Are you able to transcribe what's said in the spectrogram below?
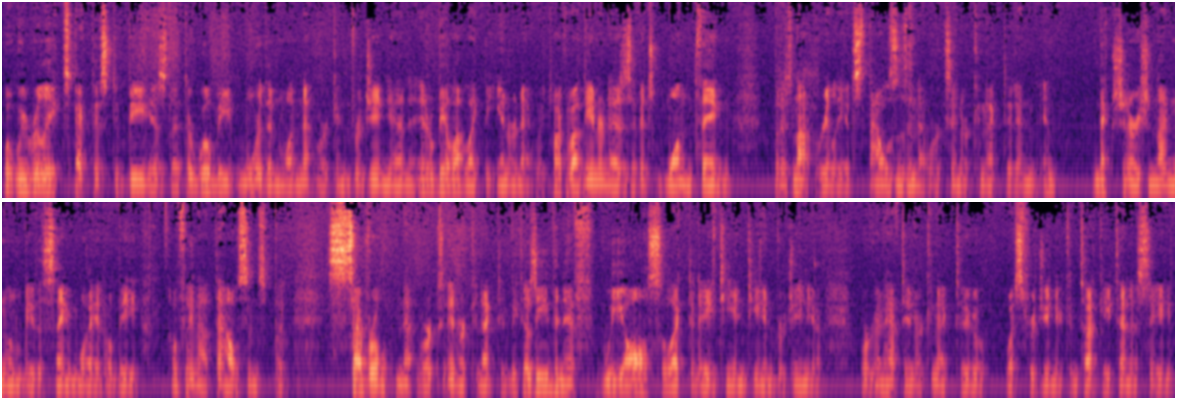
What we really expect this to be is that there will be more than one network in Virginia, and it'll be a lot like the internet. We talk about the internet as if it's one thing, but it's not really. It's thousands of networks interconnected, and, and next generation 911 will be the same way. It'll be hopefully not thousands, but several networks interconnected. Because even if we all selected AT and T in Virginia, we're going to have to interconnect to West Virginia, Kentucky, Tennessee,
